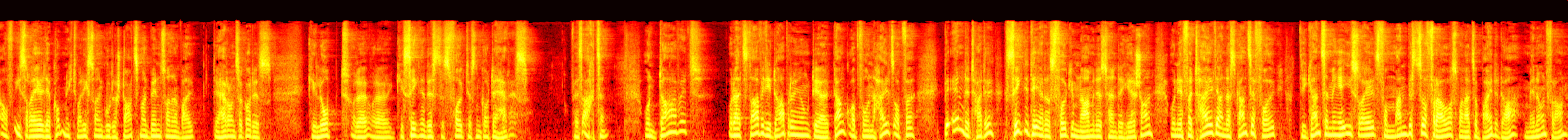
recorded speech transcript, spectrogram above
auf Israel, der kommt nicht, weil ich so ein guter Staatsmann bin, sondern weil der Herr unser Gott ist. Gelobt oder, oder gesegnet ist das Volk, dessen Gott der Herr ist. Vers 18. Und David und als David die Darbringung der Dankopfer und Heilsopfer beendet hatte, segnete er das Volk im Namen des Herrn der Herrscher und er verteilte an das ganze Volk, die ganze Menge Israels, vom Mann bis zur Frau, es waren also beide da, Männer und Frauen,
